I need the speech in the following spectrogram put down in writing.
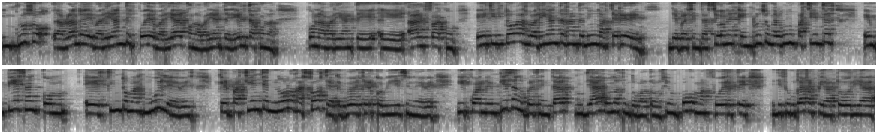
incluso hablando de variantes puede variar con la variante Delta, con la con la variante eh, alfa, es decir, todas las variantes han tenido una serie de presentaciones que incluso en algunos pacientes empiezan con eh, síntomas muy leves que el paciente no los asocia que puede ser COVID-19 y cuando empiezan a presentar ya una sintomatología un poco más fuerte, dificultad respiratoria,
